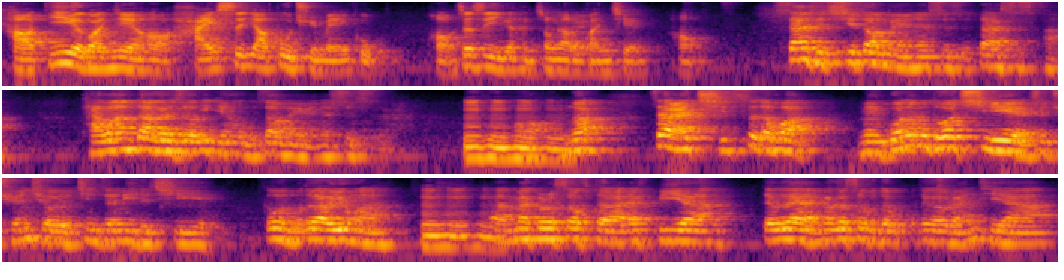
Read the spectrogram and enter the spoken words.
好，第一个关键哈，还是要布局美股，好，这是一个很重要的关键。好，三十七兆美元的市值，大概四十趴，台湾大概只有一点五兆美元的市值。嗯哼哼哼。那再来其次的话，美国那么多企业是全球有竞争力的企业，各位我们都要用啊。嗯哼哼。呃，Microsoft 啊，FB 啊，对不对？Microsoft 的这个软体啊，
